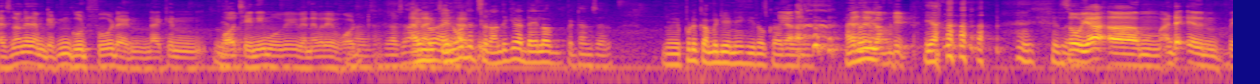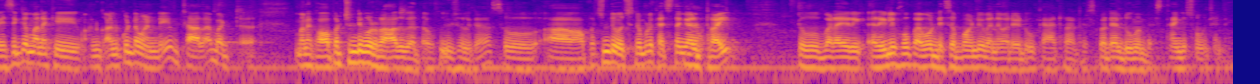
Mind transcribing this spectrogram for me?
as long as I'm getting good food and I can watch any movie whenever I want. I know I know that. Sir అందుకే డైలాగ్ పెట్టాను సార్ నువ్వు ఎప్పుడు కమెడియన్ హీరో కాదు. ఐ నో సో యా అంటే బేసిక్గా మనకి అను- అనుకుంటామండి చాలా బట్ మనకు ఆపర్చునిటీ కూడా రాదు కదా యూజువల్గా సో ఆ ఆపర్చునిటీ వచ్చినప్పుడు ఖచ్చితంగా I try to but I really hope I won't disappoint you whenever I do character artist but I do my best thank you so much అండి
